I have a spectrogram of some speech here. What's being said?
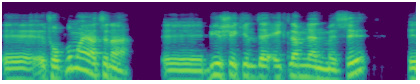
e, toplum hayatına e, bir şekilde eklemlenmesi e,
